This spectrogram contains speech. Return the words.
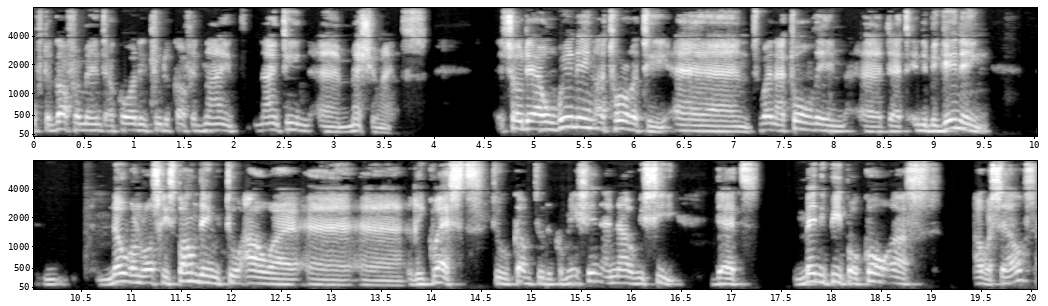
of the government according to the COVID nineteen uh, measurements so they are winning authority. And when I told him uh, that in the beginning, no one was responding to our uh, uh, requests to come to the commission, and now we see that many people call us ourselves,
